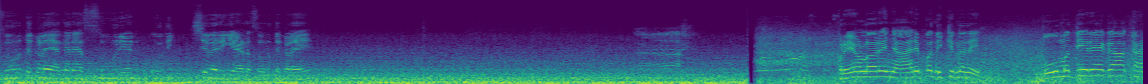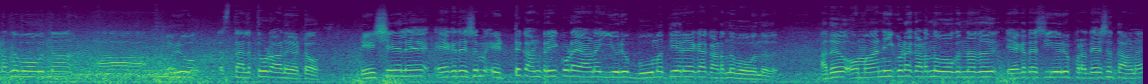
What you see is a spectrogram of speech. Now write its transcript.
സുഹൃത്തുക്കളെ അങ്ങനെ സൂര്യൻ ഉദിച്ചു വരികയാണ് സുഹൃത്തുക്കളെ. പ്രിയമുള്ളവരെ ഞാനിപ്പോൾ നിൽക്കുന്നതേ ഭൂമധ്യരേഖ കടന്നു പോകുന്ന ഒരു സ്ഥലത്തൂടാണ് കേട്ടോ. ഏഷ്യയിലെ ഏകദേശം എട്ട് കൺട്രി കൂടെയാണ് ഈ ഒരു ഭൂമധ്യരേഖ കടന്നു പോകുന്നത്. അത് ഒമാനിൽ കൂടെ കടന്നു പോകുന്നത് ഏകദേശം ഈ ഒരു പ്രദേശത്താണ്.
